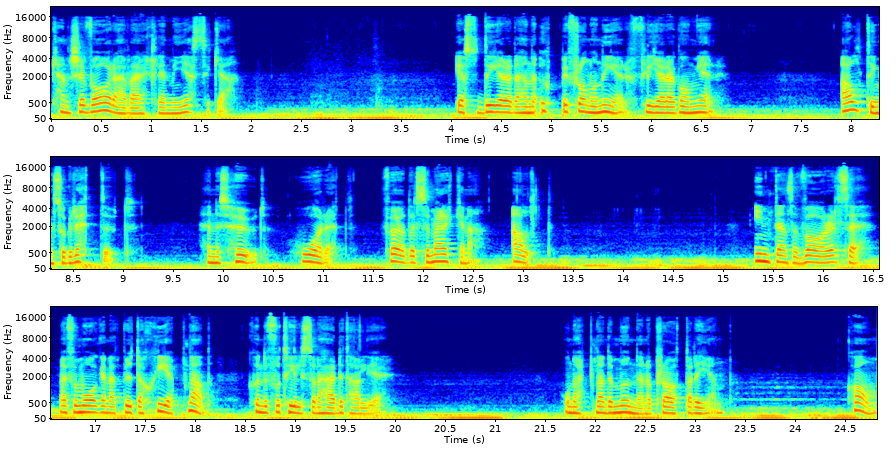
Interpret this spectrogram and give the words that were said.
Kanske var det här verkligen min Jessica. Jag studerade henne uppifrån och ner flera gånger. Allting såg rätt ut. Hennes hud, håret, födelsemärkena, allt. Inte ens en varelse med förmågan att byta skepnad kunde få till sådana här detaljer. Hon öppnade munnen och pratade igen. Kom.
